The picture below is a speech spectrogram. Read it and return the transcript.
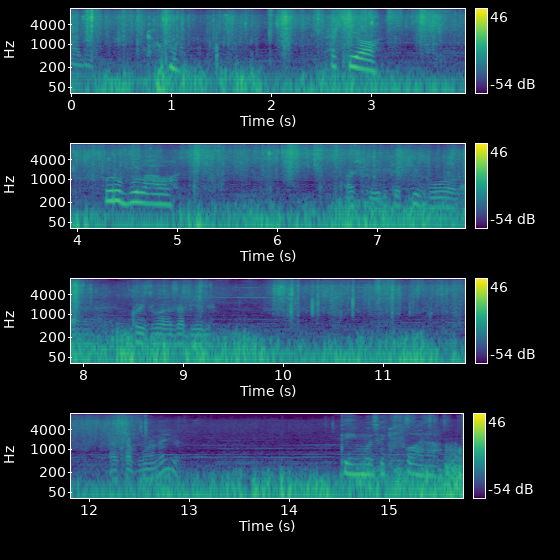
Ali. Calma. Aqui, ó. Urubu lá, ó. Que ele que ativou a coisa as abelhas. Ela tá voando aí, ó. Tem umas aqui fora, ó.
